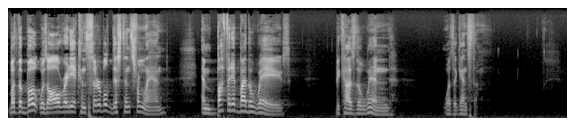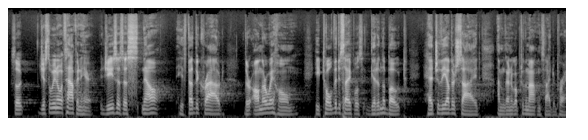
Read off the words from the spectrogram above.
But the boat was already a considerable distance from land and buffeted by the waves because the wind was against them. So, just so we know what's happening here, Jesus is now, he's fed the crowd, they're on their way home. He told the disciples, Get in the boat, head to the other side. I'm going to go up to the mountainside to pray.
